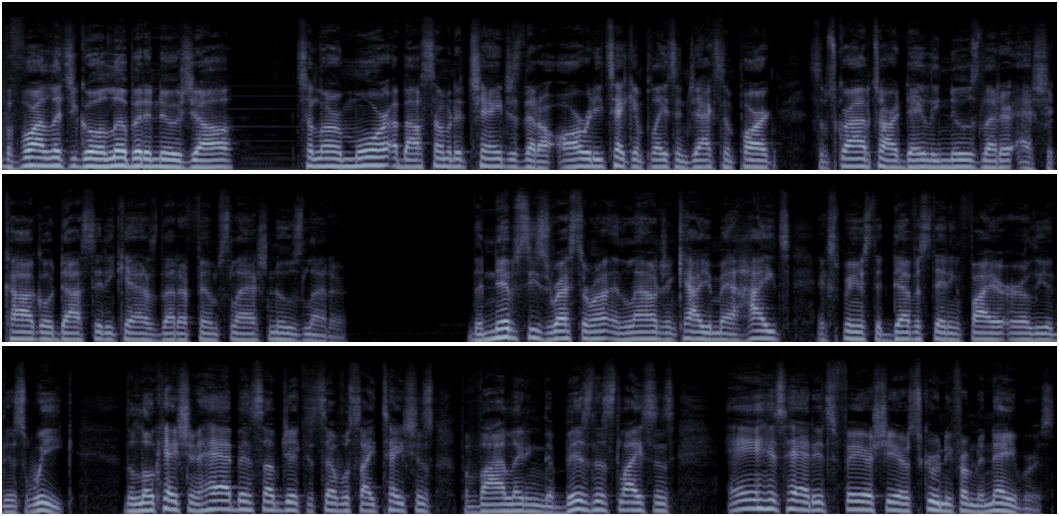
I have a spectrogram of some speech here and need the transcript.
Before I let you go, a little bit of news, y'all. To learn more about some of the changes that are already taking place in Jackson Park, subscribe to our daily newsletter at chicago.citycast.fm slash newsletter. The Nipsey's Restaurant and Lounge in Calumet Heights experienced a devastating fire earlier this week. The location had been subject to several citations for violating the business license and has had its fair share of scrutiny from the neighbors.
